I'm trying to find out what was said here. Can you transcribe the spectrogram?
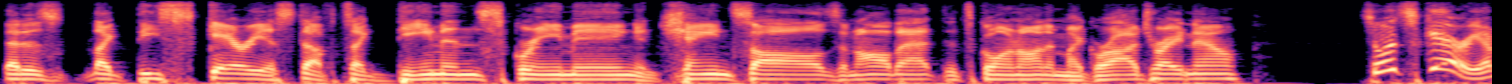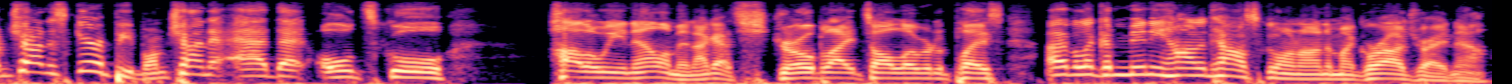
that is like the scariest stuff. It's like demons screaming and chainsaws and all that that's going on in my garage right now. So it's scary. I'm trying to scare people. I'm trying to add that old school Halloween element. I got strobe lights all over the place. I have like a mini haunted house going on in my garage right now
